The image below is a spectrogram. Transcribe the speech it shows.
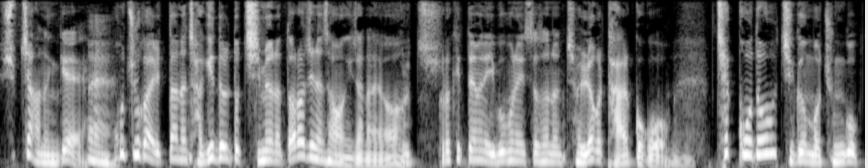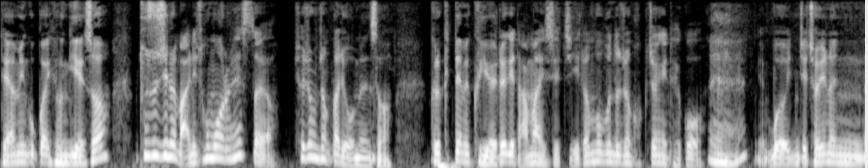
쉽지 않은 게 네. 호주가 일단은 자기들도 지면은 떨어지는 상황이잖아요. 그렇지. 렇기 때문에 이 부분에 있어서는 전력을 다 할 거고 음. 체코도 지금 뭐 중국, 대한민국과의 경기에서 투수진을 많이 소모를 했어요. 최종전까지 오면서 그렇기 때문에 그 여력이 남아 있을지 이런 부분도 좀 걱정이 되고 예. 뭐 이제 저희는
